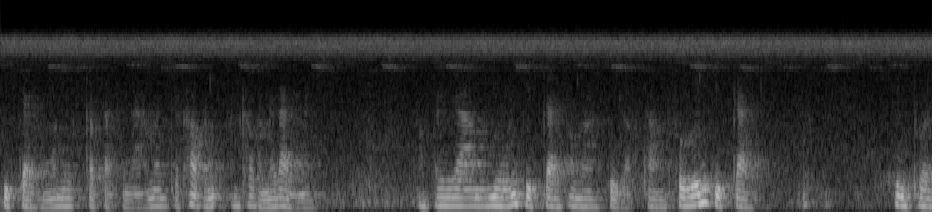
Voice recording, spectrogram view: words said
จิตใจของมนุษย์กับศาสนามันจะเข้ากันมันเข้ากันไม่ได้อย่างนั้นพยายามหมุนจิตใจเข้ามาสู่หลักธรรมฝืนจิตใจซึ่งทวน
